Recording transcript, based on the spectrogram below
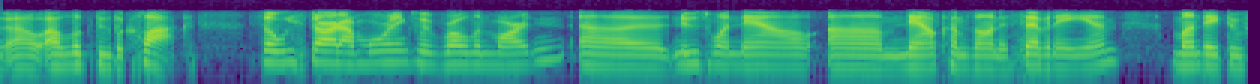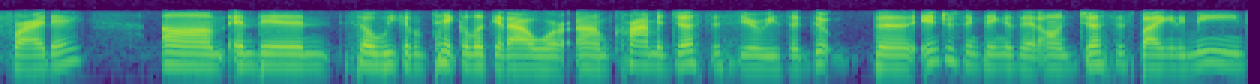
I'll, I'll look through the clock. So we start our mornings with Roland Martin. Uh, News One Now um, now comes on at 7 a.m. Monday through Friday. Um, and then so we can take a look at our um, crime and justice series. The good, the interesting thing is that on Justice by Any Means,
